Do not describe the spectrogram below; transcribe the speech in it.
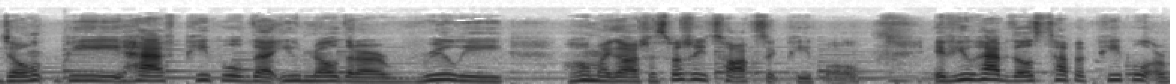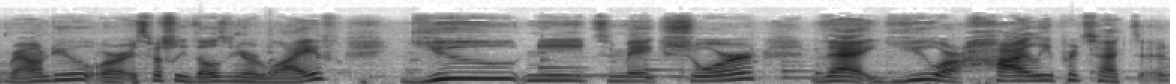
don't be have people that you know that are really oh my gosh especially toxic people. If you have those type of people around you or especially those in your life you need to make sure that you are highly protected.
